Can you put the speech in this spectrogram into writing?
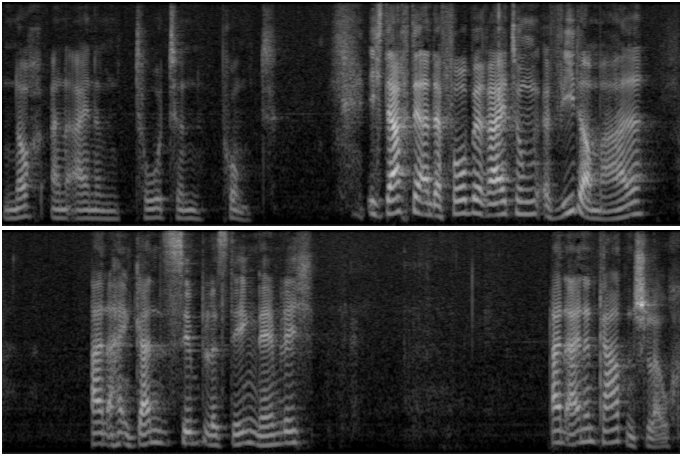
noch an einem toten Punkt. Ich dachte an der Vorbereitung wieder mal an ein ganz simples Ding, nämlich an einen Gartenschlauch.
